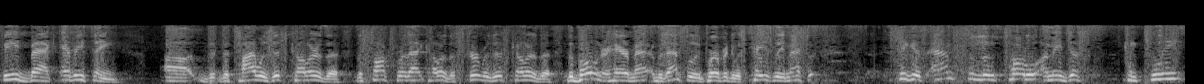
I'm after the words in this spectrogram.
feed back everything uh, the, the, tie was this color, the, the socks were that color, the skirt was this color, the, the bow in her hair was absolutely perfect, it was paisley matched. She gives absolute, total, I mean, just complete,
